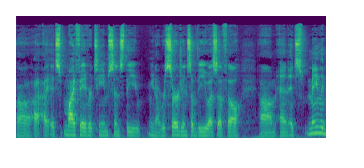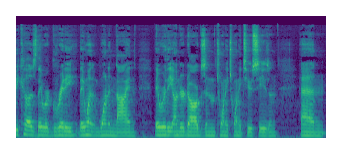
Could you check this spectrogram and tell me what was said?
Uh, I, it's my favorite team since the you know resurgence of the USFL, um, and it's mainly because they were gritty. They went one and nine. They were the underdogs in the 2022 season, and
